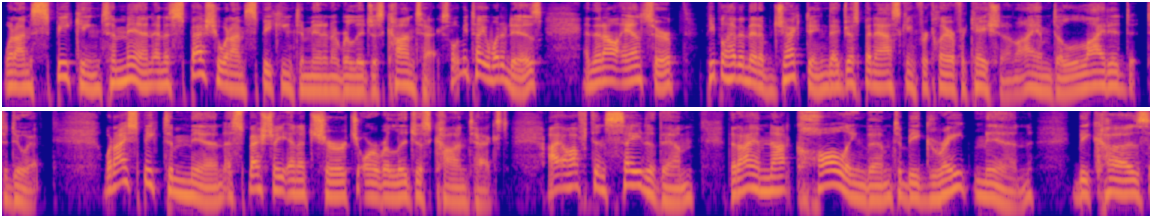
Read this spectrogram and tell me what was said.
when I'm speaking to men, and especially when I'm speaking to men in a religious context. So let me tell you what it is, and then I'll answer. People haven't been objecting, they've just been asking for clarification, and I am delighted to do it. When I speak to men, especially in a church or religious context, I often say to them that I am not calling them to be great men because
